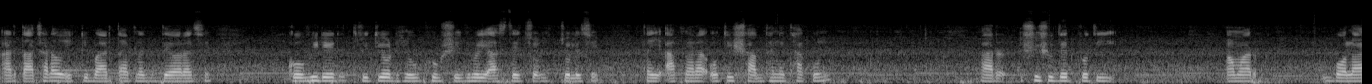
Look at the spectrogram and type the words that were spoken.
আর তাছাড়াও একটি বার্তা আপনাদের দেওয়ার আছে। কোভিডের তৃতীয় ঢেউ খুব শীঘ্রই আসতে চলেছে। তাই আপনারা অতি সাবধানে থাকুন। আর শিশুদের প্রতি আমার বলা,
